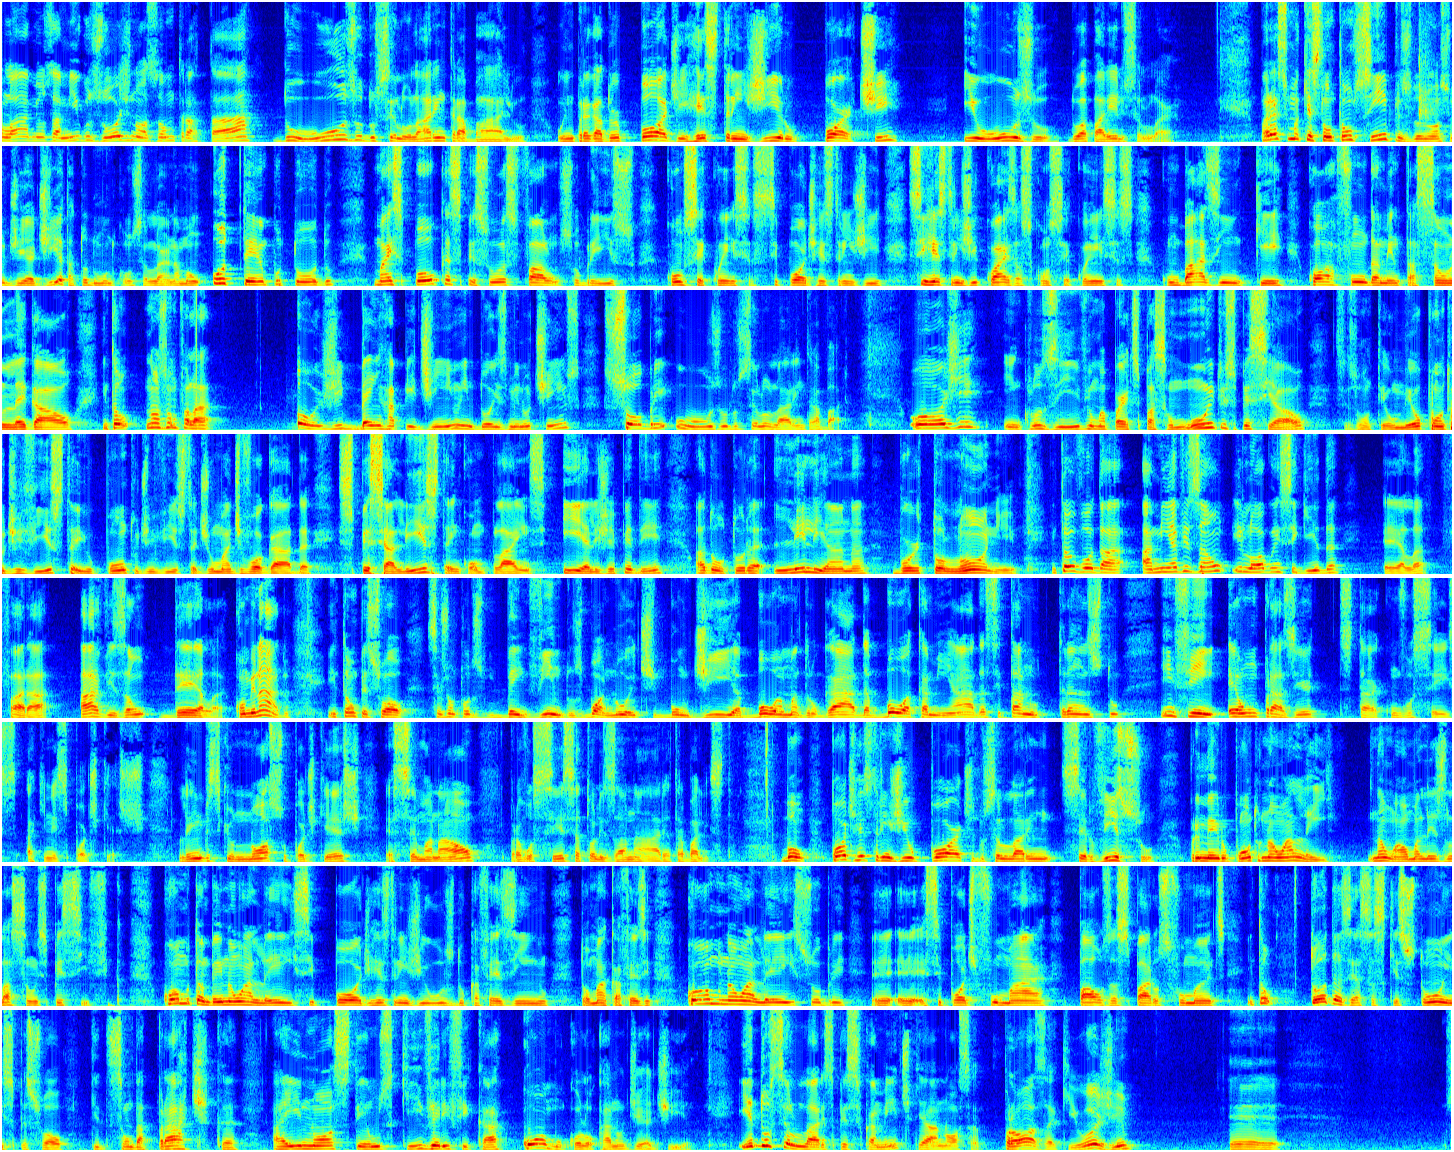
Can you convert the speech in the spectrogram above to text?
Olá, meus amigos. Hoje nós vamos tratar do uso do celular em trabalho. O empregador pode restringir o porte e o uso do aparelho celular. Parece uma questão tão simples do nosso dia a dia, tá todo mundo com o celular na mão o tempo todo, mas poucas pessoas falam sobre isso, consequências, se pode restringir, se restringir quais as consequências, com base em quê, qual a fundamentação legal. Então, nós vamos falar hoje, bem rapidinho, em dois minutinhos, sobre o uso do celular em trabalho. Hoje inclusive uma participação muito especial. Vocês vão ter o meu ponto de vista e o ponto de vista de uma advogada especialista em compliance e LGPD, a doutora Liliana Bortoloni. Então eu vou dar a minha visão e logo em seguida ela fará a visão dela. Combinado? Então, pessoal, sejam todos bem-vindos. Boa noite, bom dia, boa madrugada, boa caminhada. Se está no trânsito, enfim, é um prazer estar com vocês aqui nesse podcast. Lembre-se que o nosso podcast é semanal para você se atualizar na área trabalhista. Bom, pode restringir o porte do celular em serviço? Primeiro ponto, não há lei não há uma legislação específica. Como também não há lei se pode restringir o uso do cafezinho, tomar cafezinho. Como não há lei sobre é, é, se pode fumar, pausas para os fumantes. Então, todas essas questões, pessoal, que são da prática, aí nós temos que verificar como colocar no dia a dia. E do celular especificamente, que é a nossa prosa aqui hoje, é,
